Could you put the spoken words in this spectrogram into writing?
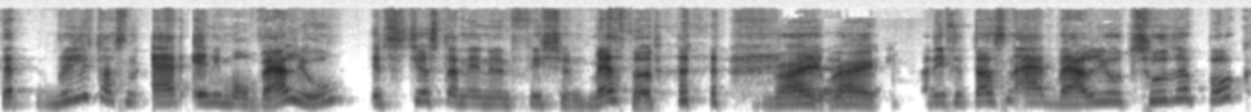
that really doesn't add any more value. It's just an inefficient method. right, uh, right. but if it doesn't add value to the book,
